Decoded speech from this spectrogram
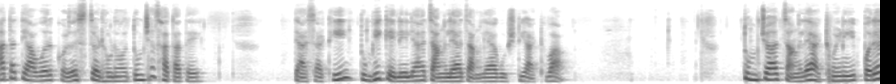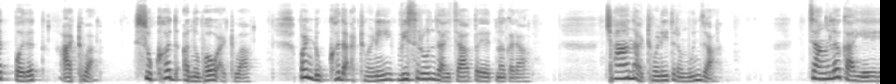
आता त्यावर कळस चढवणं तुमच्याच हातात आहे. त्यासाठी तुम्ही केलेल्या चांगल्या चांगल्या गोष्टी आठवा. तुमच्या चांगल्या आठवणी परत परत आठवा. सुखद अनुभव आठवा. पण दुःखद आठवणी विसरून जायचा प्रयत्न करा. छान आठवणीत रमून जा. चांगलं काय आहे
